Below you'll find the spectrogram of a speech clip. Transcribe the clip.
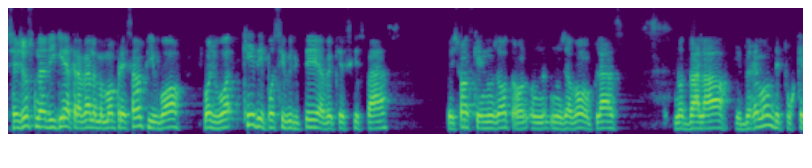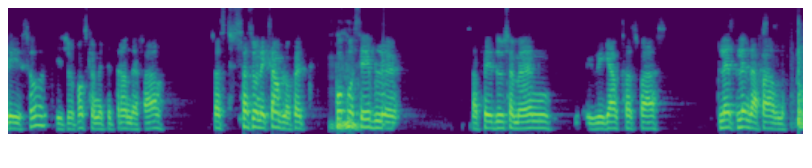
c'est juste naviguer à travers le moment présent puis voir. Moi, je vois qu'il y a des possibilités avec ce qui se passe. Mais je pense que nous autres, nous avons en place notre valeur et vraiment pour créer ça. Et je pense qu'on est en train de le faire. Ça, c'est un exemple, en fait. Pas mhm. possible. Ça fait deux semaines. regarde, ça se passe. Plein, plein d'affaires. Euh,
